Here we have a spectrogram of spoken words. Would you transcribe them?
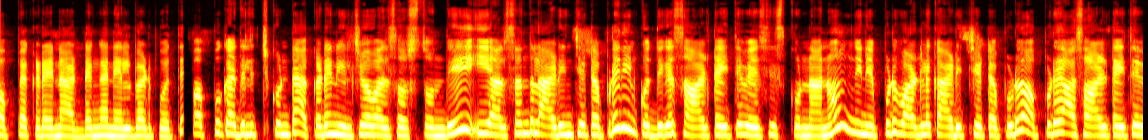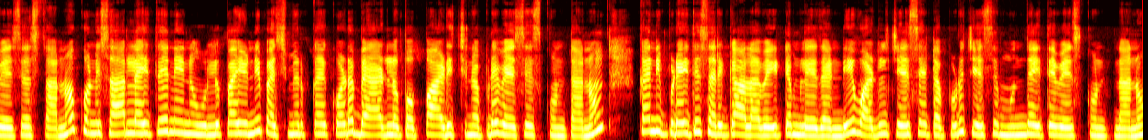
పప్పు ఎక్కడైనా అడ్డంగా నిలబడిపోతే పప్పు కదిలించుకుంటే అక్కడే నిల్చోవలసి వస్తుంది. ఈ అలసందలు ఆడించేటప్పుడే నేను కొద్దిగా సాల్ట్ అయితే వేసేసుకున్నాను. నేను ఎప్పుడు వడలకు ఆడించేటప్పుడు అప్పుడే ఆ సాల్ట్ అయితే వేసేస్తాను. కొన్నిసార్లు అయితే నేను ఉల్లిపాయని పచ్చిమిరపకాయ కూడా బ్యాడ్లో పప్పు ఆడి ఇచ్చినప్పుడే వేసేసుకుంటాను. కానీ ఇప్పుడైతే సరిగ్గా అలా వేయటం లేదండి. వడలు చేసేటప్పుడు చేసే ముందు అయితే వేసుకుంటున్నాను.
